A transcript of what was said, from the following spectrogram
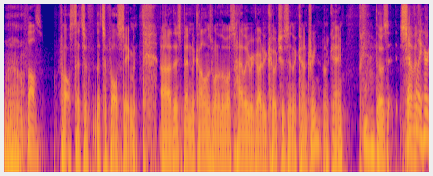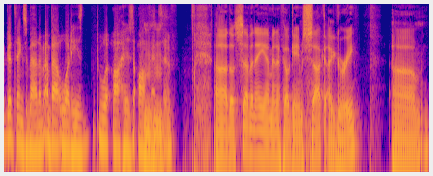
Wow. False. False. That's a that's a false statement. Uh, this Ben McCollum is one of the most highly regarded coaches in the country. Okay, those seven. Definitely heard good things about him about what he's what uh, his offensive. Uh, those 7 a.m. NFL games suck. I agree. Um,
